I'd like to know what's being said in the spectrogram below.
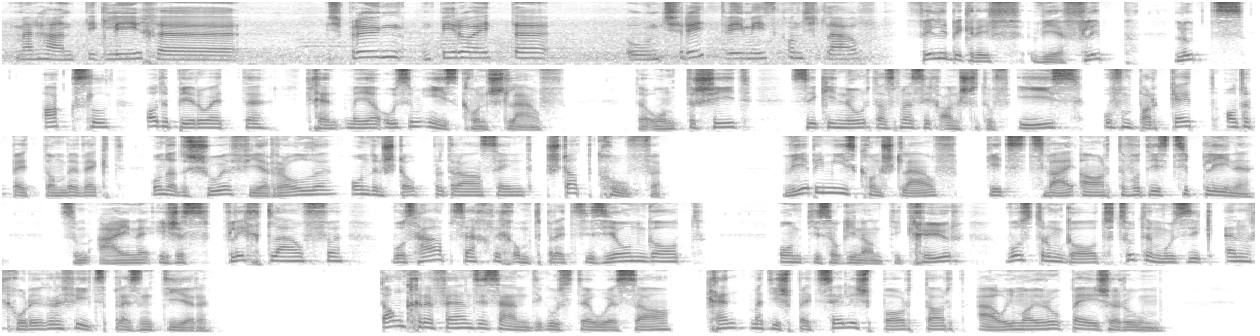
Wir haben die gleichen Sprünge und Pirouetten und Schritte wie im Eiskunstlauf. Viele Begriffe wie Flip, Lutz, Achsel oder Pirouette kennt man ja aus dem Eiskunstlauf. Der Unterschied sei nur, dass man sich anstatt auf Eis auf dem Parkett oder Beton bewegt und an den Schuhen vier Rollen und ein Stopper dran sind, statt Kufen. Wie beim Eiskunstlauf gibt es zwei Arten von Disziplinen. Zum einen ist es Pflichtlaufen, wo es hauptsächlich um die Präzision geht, und die sogenannte Kür, wo es darum geht, zu der Musik eine Choreografie zu präsentieren. Dank einer Fernsehsendung aus den USA kennt man die spezielle Sportart auch im europäischen Raum.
